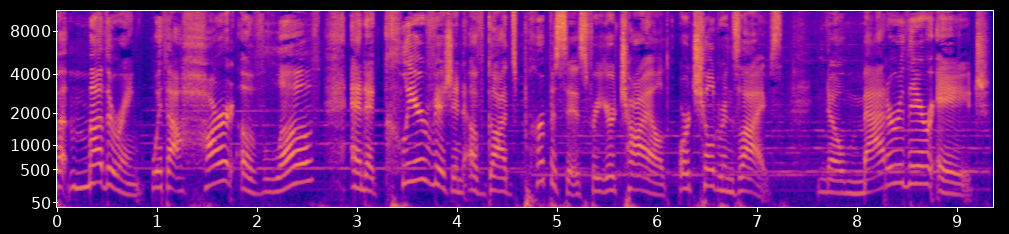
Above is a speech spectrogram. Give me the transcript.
but mothering with a heart of love and a clear vision of God's purposes for your child or children's lives, no matter their age.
